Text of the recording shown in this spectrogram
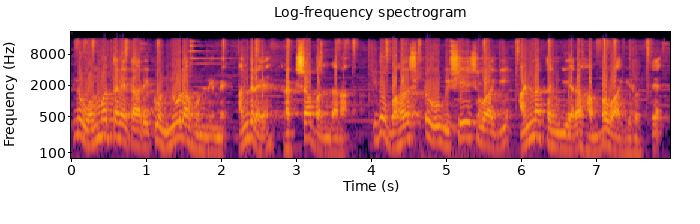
ಇನ್ನು ಒಂಬತ್ತನೇ ತಾರೀಕು ನೂಲ ಹುಣ್ಣಿಮೆ, ಅಂದ್ರೆ ರಕ್ಷಾಬಂಧನ. ಇದು ಬಹಳಷ್ಟು ವಿಶೇಷವಾಗಿ ಅಣ್ಣ ತಂಗಿಯರ ಹಬ್ಬವಾಗಿರುತ್ತೆ.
